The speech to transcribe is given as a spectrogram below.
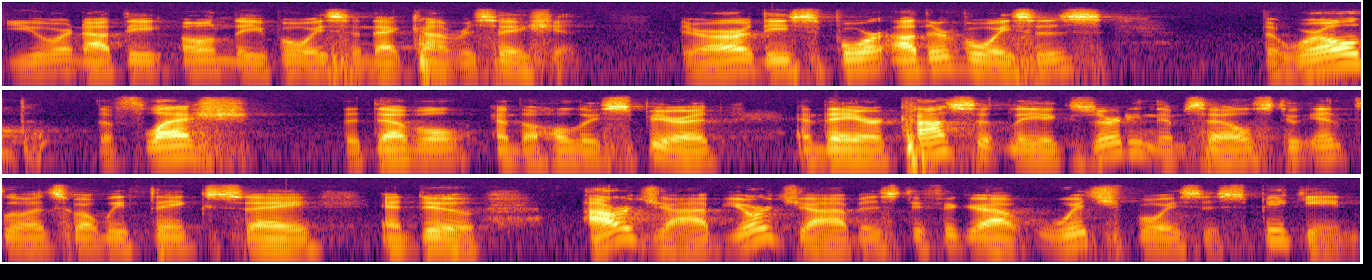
you are not the only voice in that conversation. There are these four other voices the world, the flesh, the devil, and the Holy Spirit, and they are constantly exerting themselves to influence what we think, say, and do. Our job, your job, is to figure out which voice is speaking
